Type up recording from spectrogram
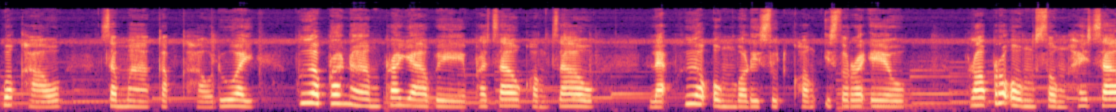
พวกเขาจะมากับเขาด้วย พื่อพระนามพระยาเวพระเจ้าของเจ้า และเพื่อองค์บริสุทธิ์ของอิสราเอล เพราะพระองค์ทรงให้เจ้า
